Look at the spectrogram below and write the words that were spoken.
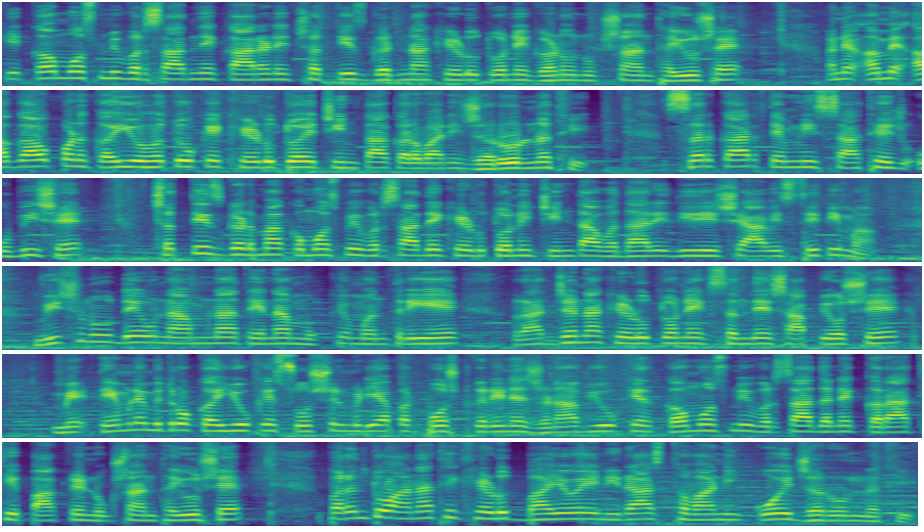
કે કમોસમી વરસાદને કારણે છત્તીસગઢના ખેડૂતોને ઘણું નુકસાન થયું છે. અને અમે અગાઉ પણ કહ્યું હતું કે ખેડૂતોએ ચિંતા કરવાની જરૂર નથી. સરકાર તેમની સાથે જ ઊભી છે. છત્તીસગઢમાં કમોસમી વરસાદે ખેડૂતોની ચિંતા વધારી દીધી છે આવી સ્થિતિમાં. વિષ્ણુદેવ નામના તેના મુખ્યમંત્રીએ રાજ્યના ખેડૂતોને એક સંદેશ આપ્યો છે. તેમણે મિત્રો કહ્યું કે સોશિયલ મીડિયા પર પોસ્ટ કરીને જણાવ્યું કે કમોસમી વરસાદ અને કરાથી પાકને નુકસાન થયું છે. પરંતુ આનાથી ખેડૂત ભાઈઓએ નિરાશ થવાની કોઈ જરૂર નથી.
